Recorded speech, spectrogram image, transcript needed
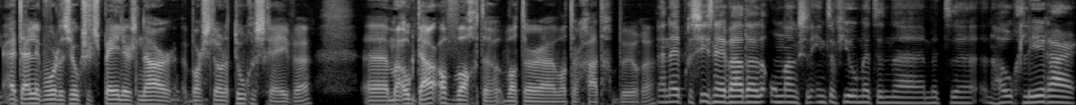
uiteindelijk worden zulke soort spelers naar Barcelona toegeschreven. Maar ook daar afwachten wat er, wat er gaat gebeuren. nee, precies. Nee, we hadden onlangs een interview met een, met, een hoogleraar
